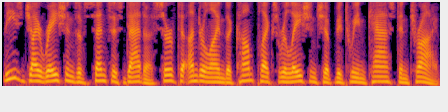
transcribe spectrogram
These gyrations of census data serve to underline the complex relationship between caste and tribe.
